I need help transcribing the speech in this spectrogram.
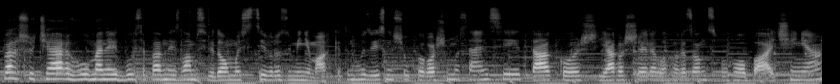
В першу чергу у мене відбувся певний злам свідомості в розумінні маркетингу, звісно, що в хорошому сенсі. Також я розширила горизонт свого бачення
